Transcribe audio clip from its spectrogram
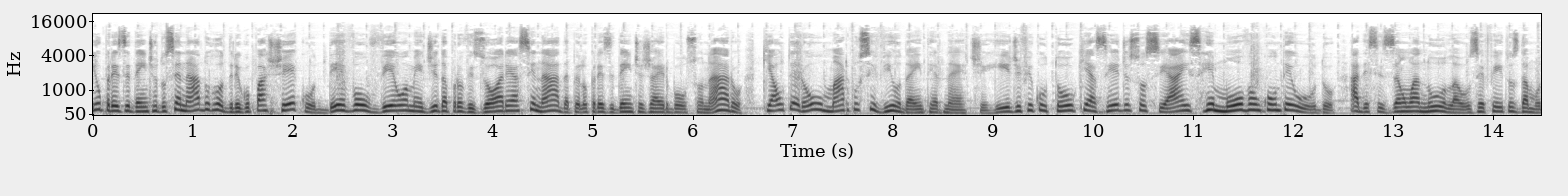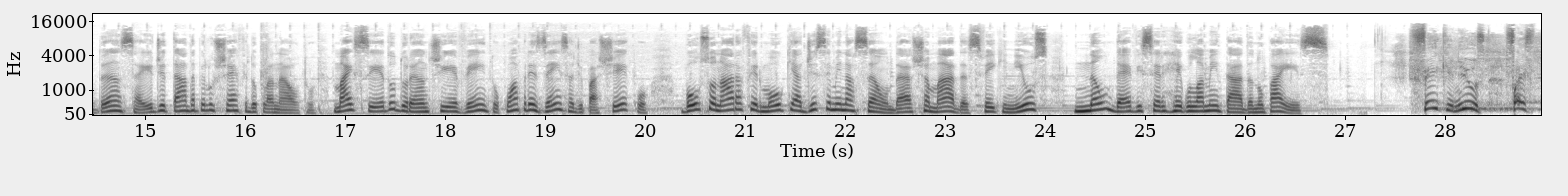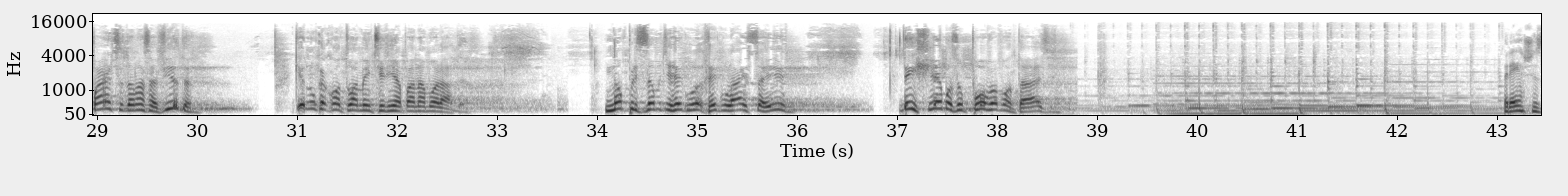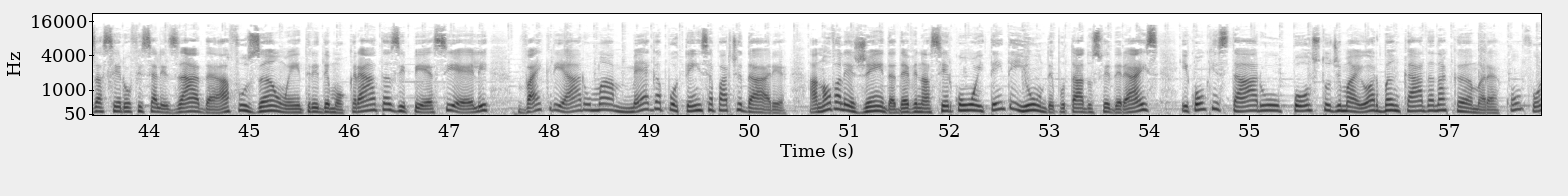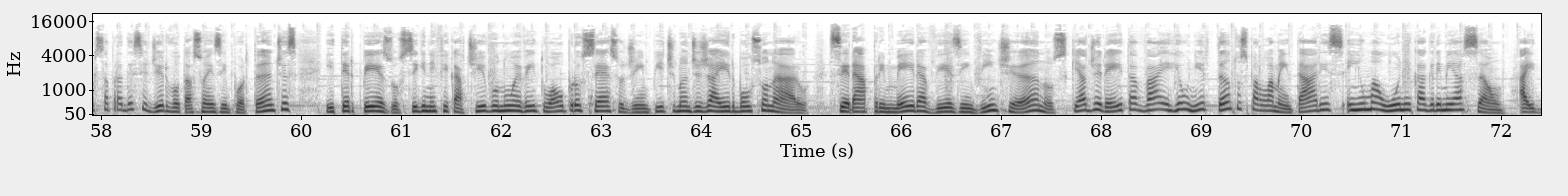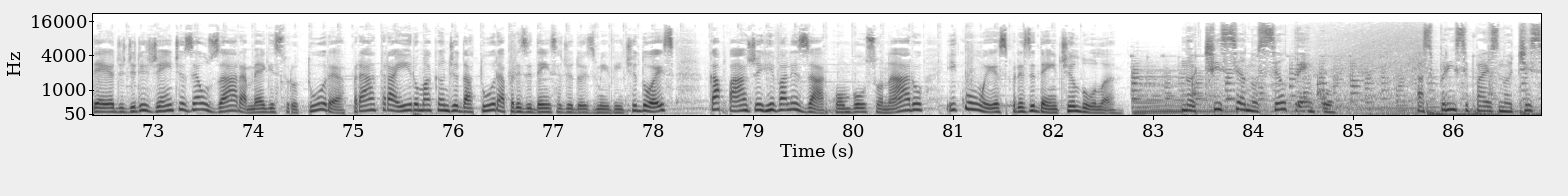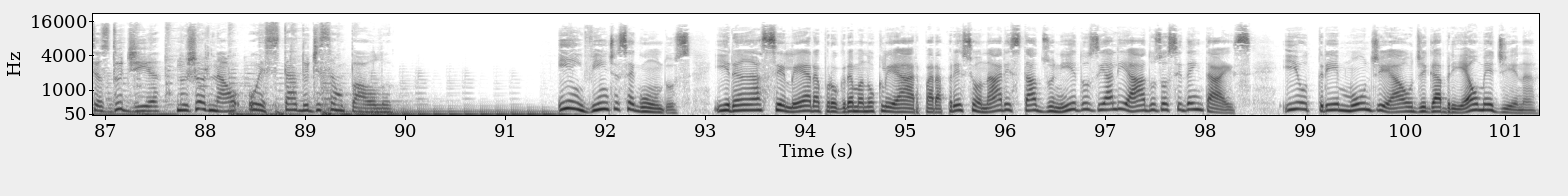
E o presidente do Senado, Rodrigo Pacheco, devolveu a medida provisória assinada pelo presidente Jair Bolsonaro, que alterou o marco civil da internet e dificultou que as redes sociais removam conteúdo. A decisão anula os efeitos da mudança editada pelo chefe do Planalto. Mais cedo, durante evento com a presença de Pacheco, Bolsonaro afirmou que a disseminação das chamadas fake news não deve ser regulamentada no país. Fake news faz parte da nossa vida. Quem nunca contou uma mentirinha para a namorada? Não precisamos de regular isso aí. Deixemos o povo à vontade. Prestes a ser oficializada, a fusão entre democratas e PSL vai criar uma mega potência partidária. A nova legenda deve nascer com 81 deputados federais e conquistar o posto de maior bancada na Câmara, com força para decidir votações importantes e ter peso significativo num eventual processo de impeachment de Jair Bolsonaro. Será a primeira vez em 20 anos que a direita vai reunir tantos parlamentares em uma única agremiação. A ideia de dirigentes é usar a mega estrutura para atrair uma candidatura à presidência de 2022 capaz de rivalizar com Bolsonaro e com o ex-presidente Lula. Notícia no seu tempo. As principais notícias do dia no jornal O Estado de São Paulo. E em 20 segundos, Irã acelera programa nuclear para pressionar Estados Unidos e aliados ocidentais. E o tri mundial de Gabriel Medina.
